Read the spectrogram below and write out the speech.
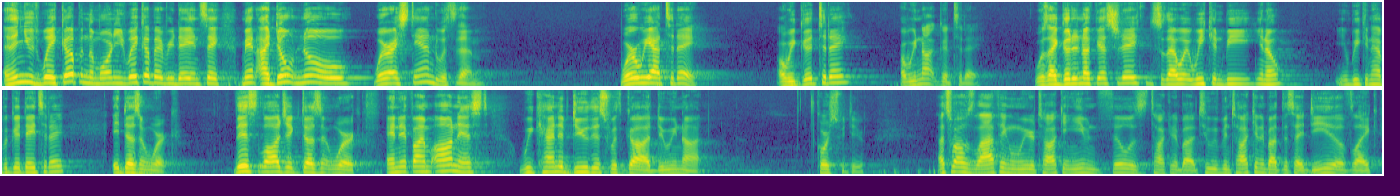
And then you'd wake up in the morning, you'd wake up every day and say, Man, I don't know where I stand with them. Where are we at today? Are we good today? Are we not good today? Was I good enough yesterday so that way we can be, you know, we can have a good day today? It doesn't work. This logic doesn't work. And if I'm honest, we kind of do this with God, do we not? Of course we do. That's why I was laughing when we were talking. Even Phil was talking about it too. We've been talking about this idea of like,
